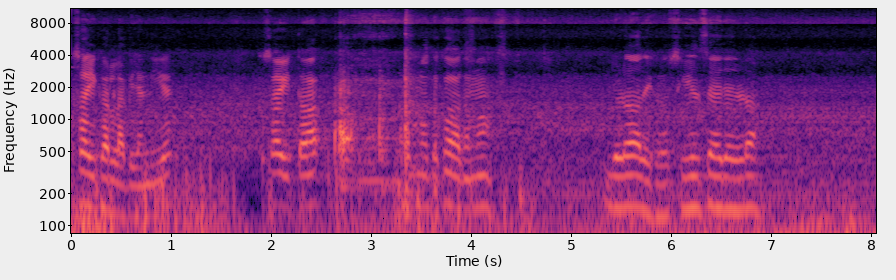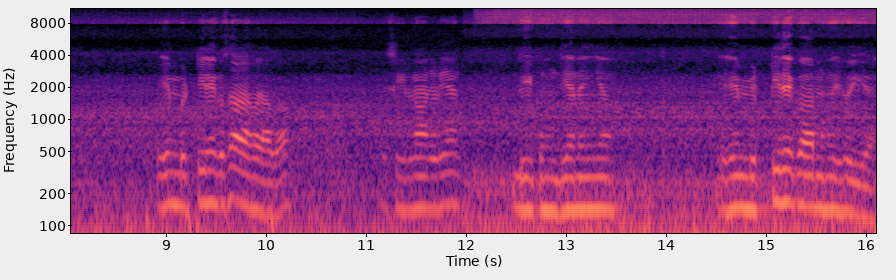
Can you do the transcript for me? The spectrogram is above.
ਕਸਾਈ ਕਰਨ ਲੱਗ ਜਾਂਦੀ ਹੈ। ਕਸਾਈ ਤਾਂ ਮੈਂ ਦਿਖਾ ਦਵਾਂ, ਜਿਹੜਾ ਦੇਖ ਲਓ, ਸੀਲ ਸਾਈਜ਼ ਹੈ ਜਿਹੜਾ। ਇਹ ਮਿੱਟੀ ਨੇ ਘਸਾਇਆ ਹੋਇਆ ਗਾ ਇਹ ਸੀਲਾਂ ਜਿਹੜੀਆਂ ਲੀਕ ਹੁੰਦੀਆਂ ਨੇਗੀਆਂ। ਇਹ ਮਿੱਟੀ ਦੇ ਕਾਰਨ ਹੋਈ ਹੋਈ ਹੈ।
